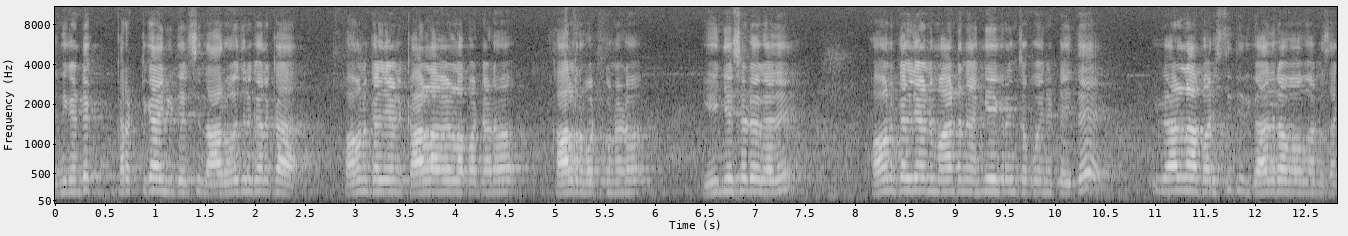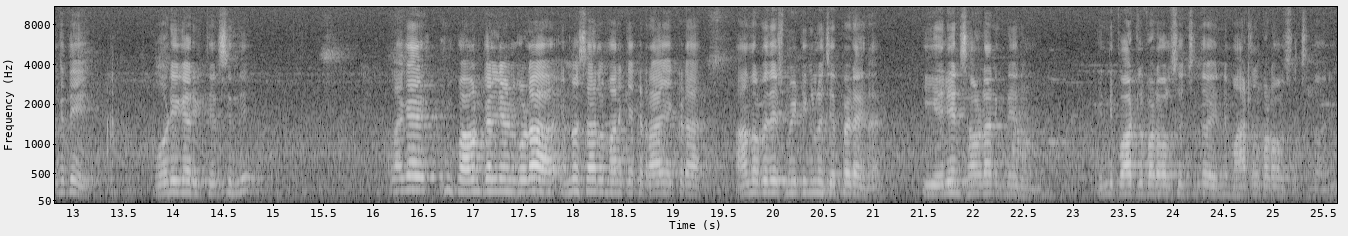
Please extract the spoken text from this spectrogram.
ఎందుకంటే కరెక్ట్గా ఆయనకి తెలిసింది ఆ రోజున కనుక పవన్ కళ్యాణ్ కాళ్ళ వేళ్ళ పడ్డాడో కాలర్ పట్టుకున్నాడో ఏం చేశాడో కానీ పవన్ కళ్యాణ్ మాటను అంగీకరించబోయినట్టయితే ఈవేళ నా పరిస్థితి ఇది కాదురా బాబు అన్న సంగతి మోడీ గారికి తెలిసింది. అలాగే పవన్ కళ్యాణ్ కూడా ఎన్నోసార్లు మనకి ఇక్కడ రా ఇక్కడ ఆంధ్రప్రదేశ్ మీటింగ్లో చెప్పాడు ఆయన. ఈ ఏలియన్స్ అవడానికి నేను ఎన్ని పాటలు పడవలసి వచ్చిందో ఎన్ని మాటలు పడవలసి వచ్చిందో అని.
